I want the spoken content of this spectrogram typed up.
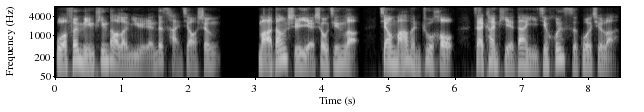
我分明听到了女人的惨叫声。马当时也受惊了，将马稳住后，再看铁蛋已经昏死过去了，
